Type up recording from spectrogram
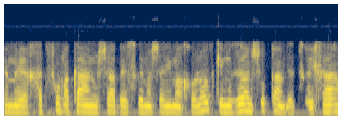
הם חטפו מכה אנושה ב-20 השנים האחרונות, כי מוזיאון, שוב פעם, זה צריכה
